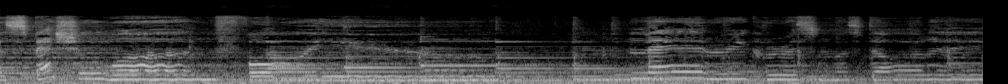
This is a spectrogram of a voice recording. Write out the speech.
a special one for you. Merry Christmas, darling.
